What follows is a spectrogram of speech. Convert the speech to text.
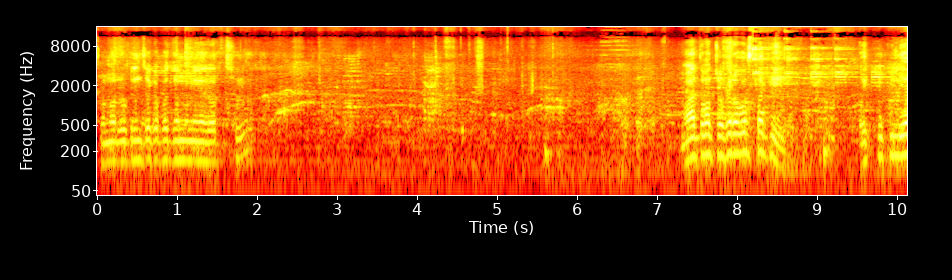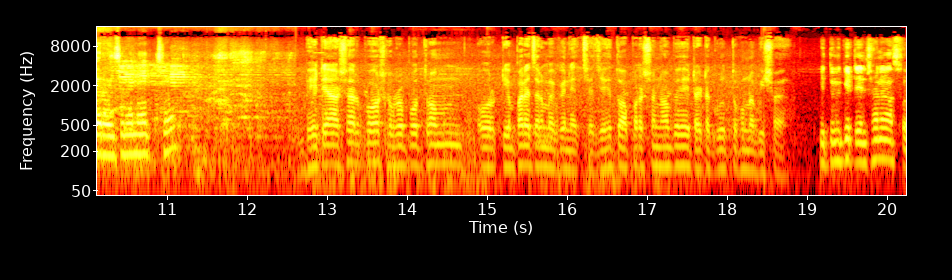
সোনোর রুটিন চেক আপের জন্য নিয়ে যাচ্ছি। মা, তোমার চোখের অবস্থা কি? একটু ক্লিয়ার হয়েছে মনে হচ্ছে? ভেটে আসার পর সর্বপ্রথম ওর টেম্পারেচার মেপে নিচ্ছে। যেহেতু অপারেশন হবে, এটা একটা গুরুত্বপূর্ণ বিষয়। কি তুমি কি টেনশনে আছো?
